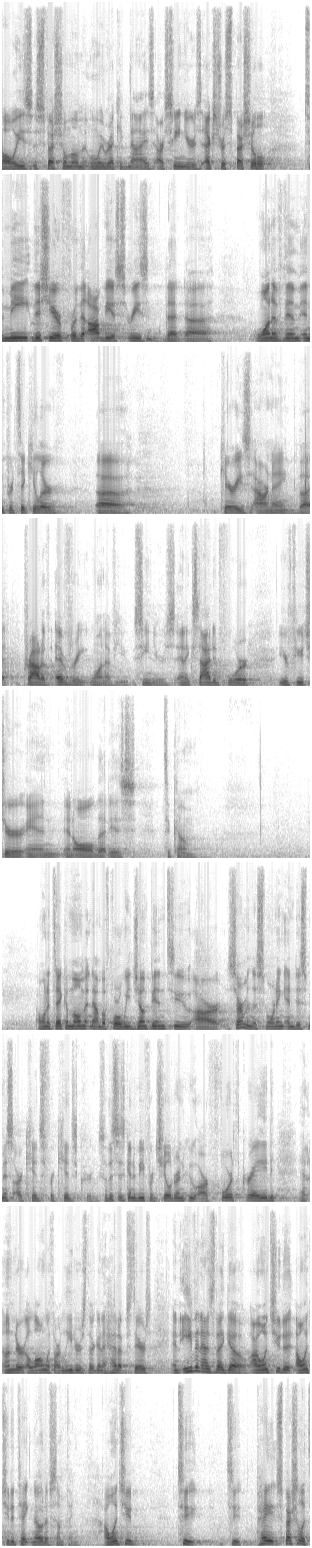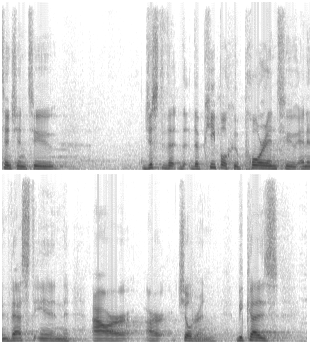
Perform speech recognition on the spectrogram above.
Always a special moment when we recognize our seniors. Extra special to me this year for the obvious reason that uh, one of them in particular uh, carries our name. But proud of every one of you, seniors, and excited for your future and, and all that is to come. I want to take a moment now before we jump into our sermon this morning and dismiss our Kids for Kids crew. So, this is going to be for children who are fourth grade and under, along with our leaders. They're going to head upstairs. And even as they go, I want you to, I want you to take note of something. I want you to, to pay special attention to just the, the, the people who pour into and invest in our, our children because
